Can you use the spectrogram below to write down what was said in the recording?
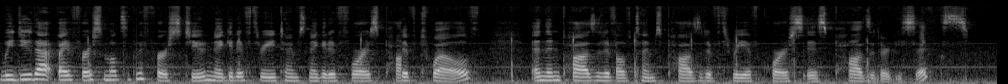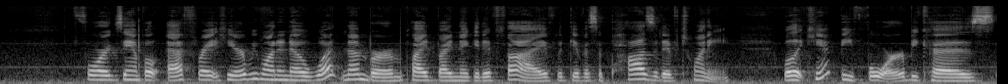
We do that by first multiplying the first two. Negative 3 times negative 4 is positive 12. And then positive 12 times positive 3, of course, is positive 36. For example, f right here, we want to know what number multiplied by negative 5 would give us a positive 20. Well, it can't be 4 because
